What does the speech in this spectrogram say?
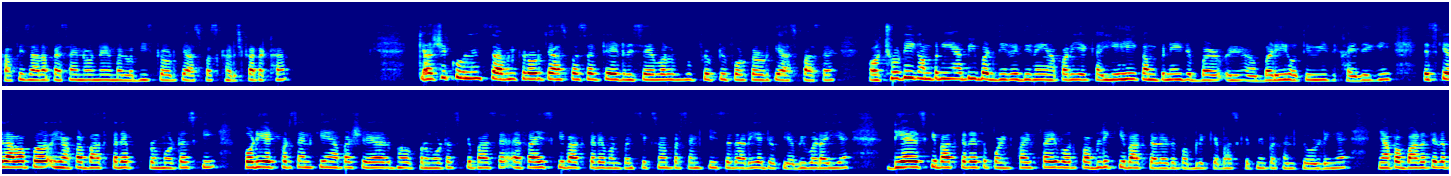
काफ़ी सारा पैसा इन्होंने मतलब बीस करोड़ के आसपास खर्च कर रखा है। कैश इक्विवेलेंट सेवन करोड़ के आसपास है, trade receivable fifty four crore के आसपास है। और छोटी कंपनी है अभी बट धीरे धीरे यहाँ पर ये यही कंपनी बड़ी होती हुई दिखाई देगी। इसके अलावा यहाँ पर बात करें प्रोमोटर्स की 48 परसेंट के यहाँ पर शेयर प्रोमोटर्स के पास है। एफ़ की बात करें 1.61 परसेंट की हिस्सेदारी है, जो कि अभी बढ़ाई है। डी की बात करें तो पॉइंट और पब्लिक की बात करें तो पब्लिक के पास कितनी परसेंट की होल्डिंग है? यहाँ पर बारह तेरह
